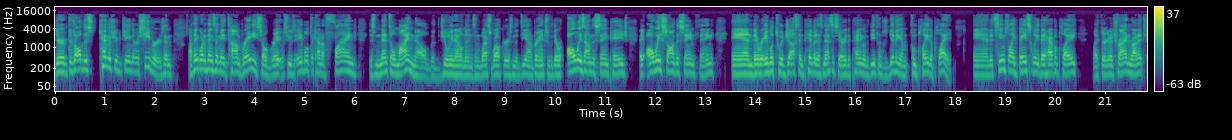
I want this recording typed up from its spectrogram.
there there's all this chemistry between the receivers. And I think one of the things that made Tom Brady so great was he was able to kind of find this mental mind meld with Julian Edelman's and Wes Welkers and the Deion Branches. They were always on the same page. They always saw the same thing, and they were able to adjust and pivot as necessary depending what the defense was giving them from play to play. And it seems like basically they have a play, like they're going to try and run it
